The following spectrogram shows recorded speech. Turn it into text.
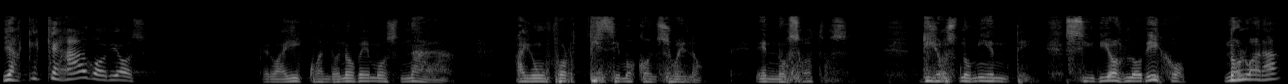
¿Y aquí qué hago, Dios? Pero ahí cuando no vemos nada, hay un fortísimo consuelo en nosotros. Dios no miente. Si Dios lo dijo, no lo hará.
